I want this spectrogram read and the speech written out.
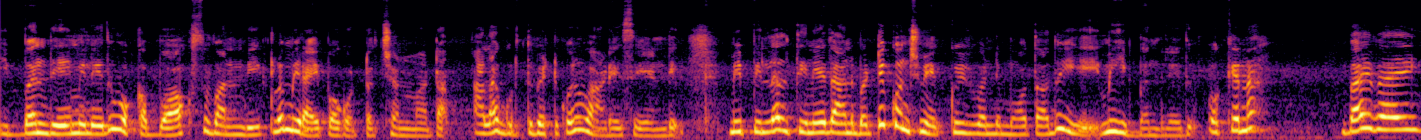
ఇబ్బంది ఏమీ లేదు. ఒక బాక్స్ వన్ వీక్లో మీరు అయిపోగొట్టచ్చు అనమాట అలా గుర్తుపెట్టుకొని వాడేసేయండి. మీ పిల్లలు తినేదాన్ని బట్టి కొంచెం ఎక్కువ ఇవ్వండి. మోతాదు ఏమీ ఇబ్బంది లేదు. ఓకేనా? Bye bye.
